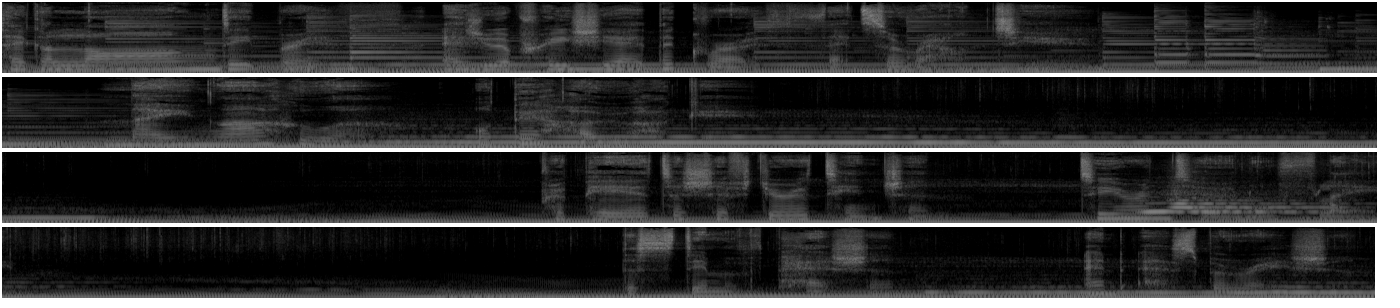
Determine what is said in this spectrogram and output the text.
Take a long, deep breath as you appreciate the growth that surrounds you. Nei ngā hua o te hauhake. Prepare to shift your attention to your internal flame, the stem of passion and aspiration.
